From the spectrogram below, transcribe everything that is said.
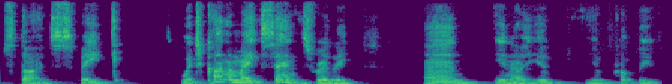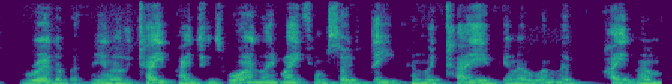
started to speak, which kind of makes sense, really. And you know, you you've probably read about you know the cave paintings. Why do they make them so deep in the cave? You know, when they paint them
